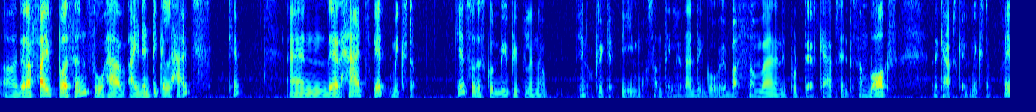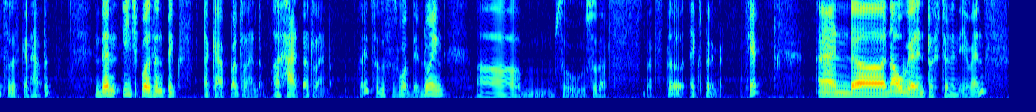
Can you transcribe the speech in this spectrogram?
Uh, there are five persons who have identical hats okay? And their hats get mixed up okay? So this could be people in a you know cricket team or something like that they go by bus somewhere and they put their caps into some box and the caps get mixed up right? So this can happen. And then each person picks a cap at random a hat at random right? So this is what they're doing. Um, so so that's that's the experiment okay? And uh, now we are interested in events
